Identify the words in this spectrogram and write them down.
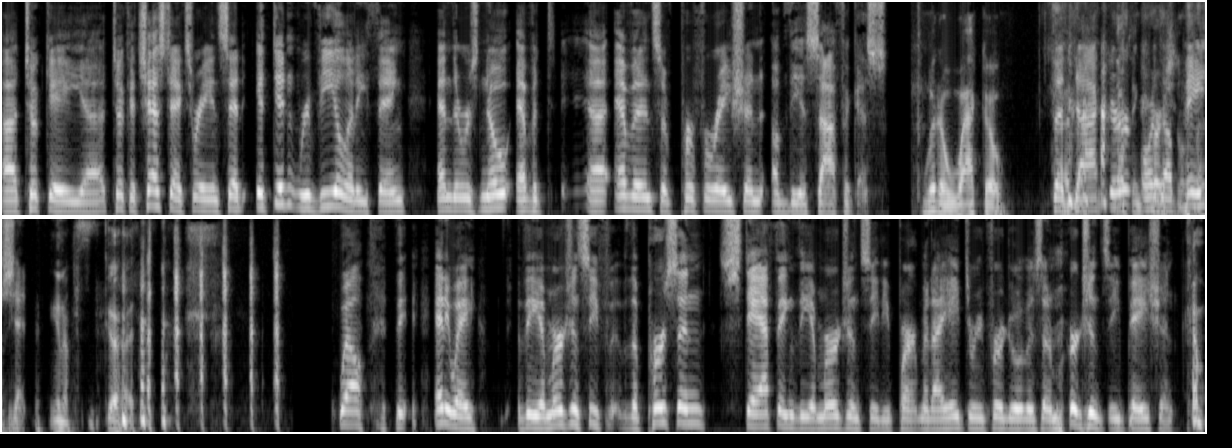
uh, took a uh, took a chest X ray and said it didn't reveal anything, and there was no uh, evidence of perforation of the esophagus. What a wacko! The doctor or personal, the patient? Nothing, you know, good. well, the, anyway, the emergency, the person staffing the emergency department. I hate to refer to him as an emergency patient. Come,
